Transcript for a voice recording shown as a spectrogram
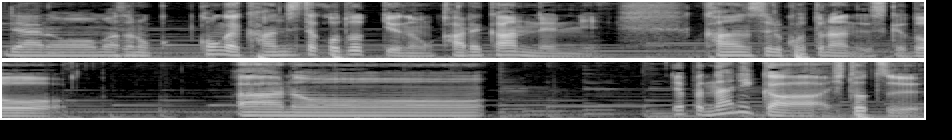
で、あのまあ、その、今回感じたことっていうのも彼関連に関することなんですけど、あのーやっぱ何か一つ、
